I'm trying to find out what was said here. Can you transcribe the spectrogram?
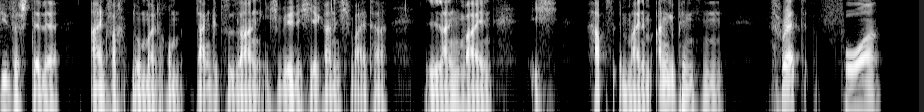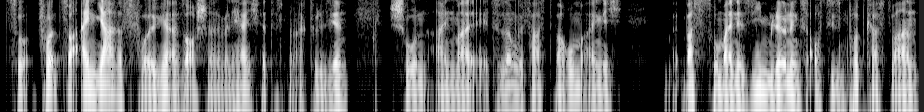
dieser Stelle einfach nur mal darum, Danke zu sagen. Ich will dich hier gar nicht weiter langweilen. Ich hab's in meinem angepinnten Thread vor zur, vor, zur Einjahresfolge, also auch schon eine Weile her, ich werde das mal aktualisieren, schon einmal zusammengefasst, warum eigentlich, was so meine sieben Learnings aus diesem Podcast waren.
